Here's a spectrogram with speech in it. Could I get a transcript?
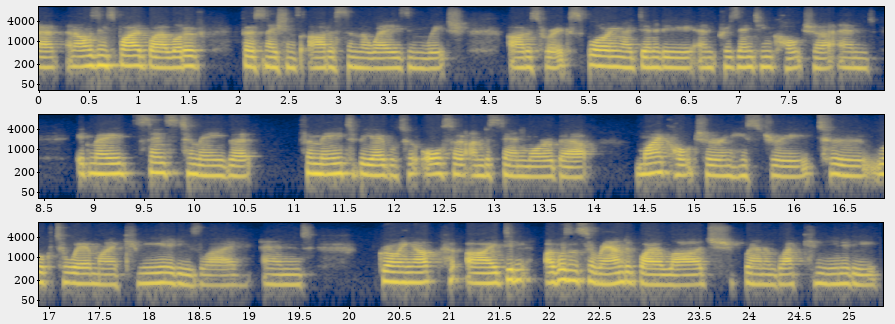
at and i was inspired by a lot of first nations artists and the ways in which artists were exploring identity and presenting culture. And it made sense to me that for me to be able to also understand more about my culture and history, to look to where my communities lie. And growing up, I didn't, I wasn't surrounded by a large brown and black community.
